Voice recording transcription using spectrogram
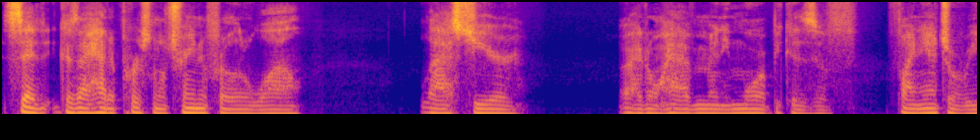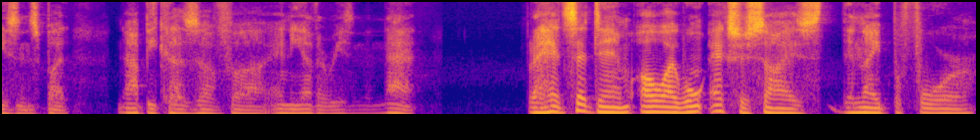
said because I had a personal trainer for a little while last year. I don't have him anymore because of financial reasons, but not because of uh, any other reason than that. But I had said to him, "Oh, I won't exercise the night before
